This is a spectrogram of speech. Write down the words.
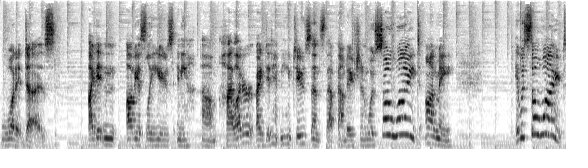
what it does. I didn't obviously use any um, highlighter. I didn't need to since that foundation was so white on me. It was so white.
